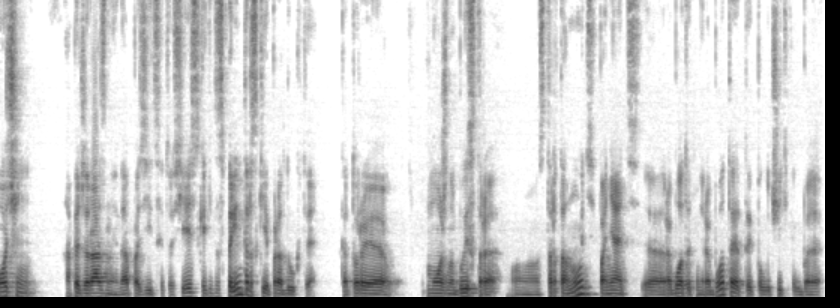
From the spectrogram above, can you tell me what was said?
очень, опять же, разные да, позиции. То есть есть какие-то спринтерские продукты, которые можно быстро э, стартануть, понять, э, работает, не работает, и получить как бы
